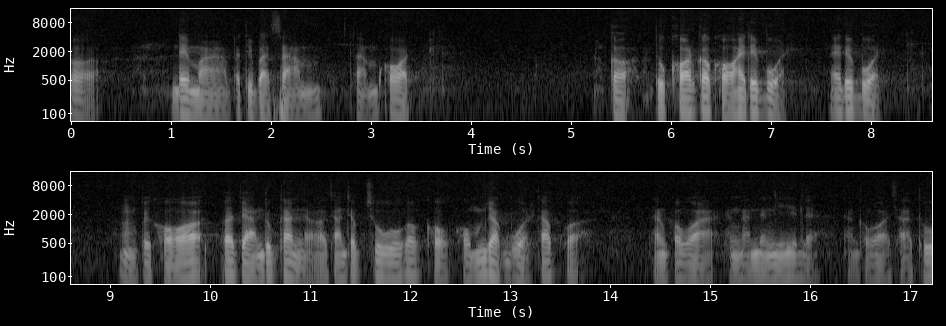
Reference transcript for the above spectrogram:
ก็ได้มาปฏิบัติสามสามคอร์ส ก็ทุกคอร์สก็ขอให้ได้บวชให้ได้บวชไปขอพระอาจารย์ทุกท่านแล้วอาจารย์จับชูก็ขอผมอยากบวชครับก็ท่านก็ว่าอย่างนั้นอย่างนี้แหละท่านก็ว่าสาธุ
